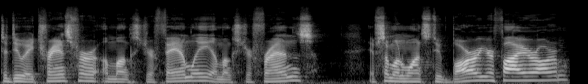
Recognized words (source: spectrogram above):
to do a transfer amongst your family, amongst your friends, if someone wants to borrow your firearm,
